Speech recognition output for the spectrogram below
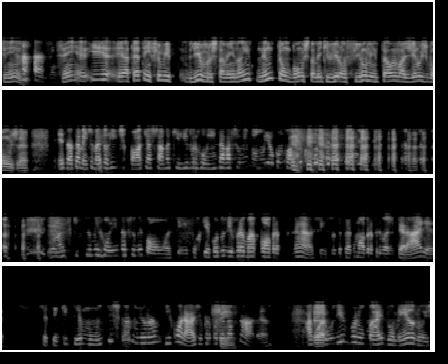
Sim, sim. E, e, até tem filme, livros também, não, nem tão bons também que viram filme, então imagina os bons, né? Exatamente, mas o Hitchcock achava que livro ruim dava filme bom e eu concordo com você. eu acho que filme ruim dá filme bom, assim, porque quando o livro é uma obra, né, assim, se você pega uma obra-prima literária, você tem que ter muita estamina e coragem para poder Sim. adaptar, né? Agora, é... um livro mais ou menos,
